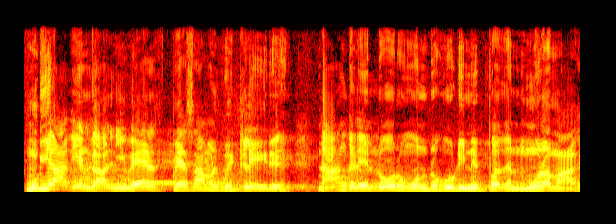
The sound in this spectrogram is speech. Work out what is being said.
முடியாது என்றால் நீ வேற பேசாமல் வீட்டிலே இரு. நாங்கள் எல்லோரும் ஒன்று கூடி நிற்பதன் மூலமாக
